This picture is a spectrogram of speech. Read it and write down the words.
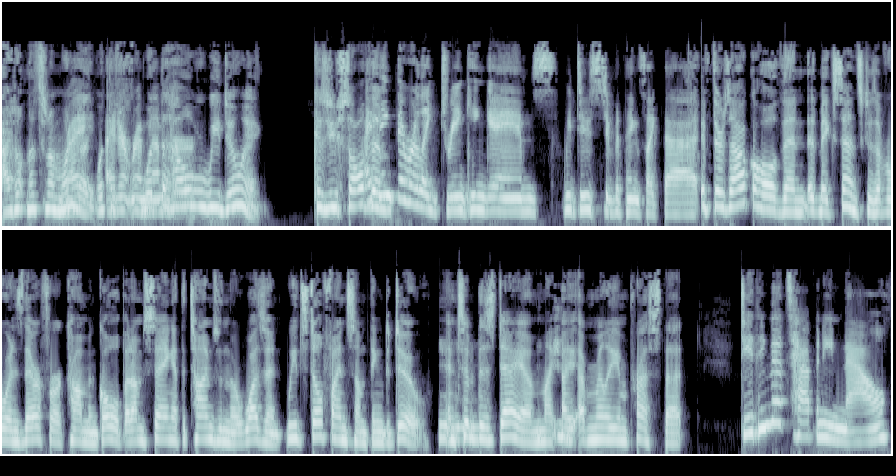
I don't, that's what I'm wondering. Right. What the, I don't f- What the hell were we doing? Because you saw them. I think there were like drinking games. We do stupid things like that. if there's alcohol, then it makes sense because everyone's there for a common goal. But I'm saying at the times when there wasn't, we'd still find something to do. And to Mhm. this day, I'm like, I, I'm really impressed that Do you think that's happening now?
